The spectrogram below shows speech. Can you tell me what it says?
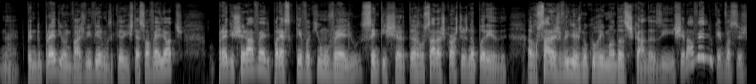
É? Depende do prédio onde vais viver, mas aqui, isto é só velhotes. O prédio cheira a velho. Parece que teve aqui um velho sem t-shirt a roçar as costas na parede, a roçar as virilhas no corrimão das escadas e, e cheira a velho. O que é que vocês.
